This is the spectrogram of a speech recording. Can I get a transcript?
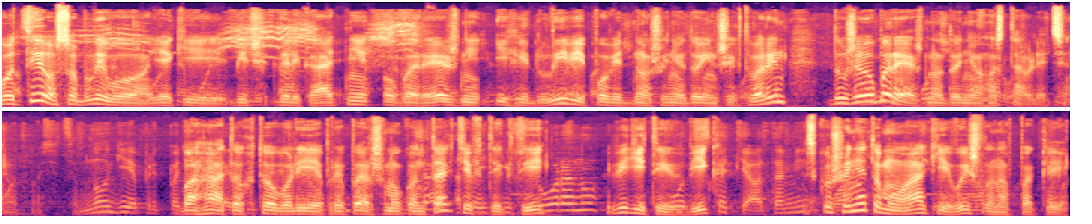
Коти, особливо які більш делікатні, обережні і гидливі по відношенню до інших тварин, дуже обережно до нього ставляться. Багато хто воліє при першому контакті втекти, відійти в бік. З кошенятом Акі вийшло навпаки.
